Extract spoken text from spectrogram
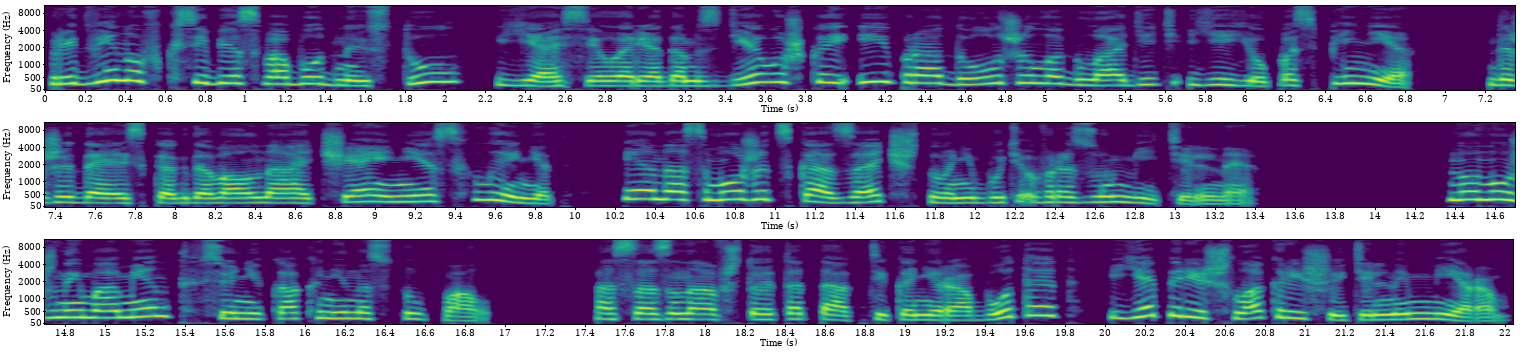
Придвинув к себе свободный стул, я села рядом с девушкой и продолжила гладить ее по спине, дожидаясь, когда волна отчаяния схлынет, и она сможет сказать что-нибудь вразумительное. Но нужный момент все никак не наступал. Осознав, что эта тактика не работает, я перешла к решительным мерам.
